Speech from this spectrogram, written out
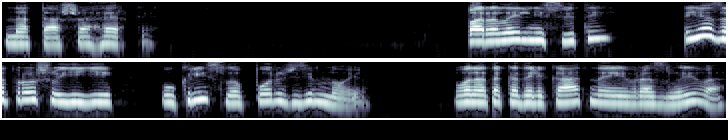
Наташа Герке. Паралельні світи. Я запрошую її у крісло поруч зі мною. Вона така делікатна і вразлива,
